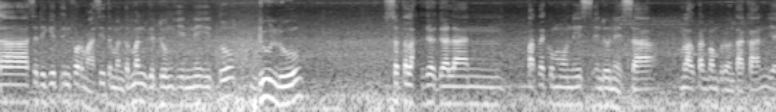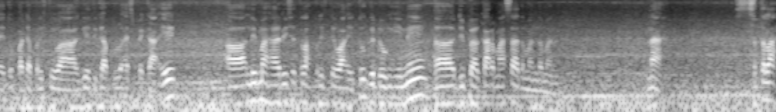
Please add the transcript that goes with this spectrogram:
uh, sedikit informasi teman-teman gedung ini itu dulu setelah kegagalan Partai Komunis Indonesia melakukan pemberontakan yaitu pada peristiwa G30 SPKI uh, lima hari setelah peristiwa itu gedung ini uh, dibakar massa teman-teman. Nah, setelah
